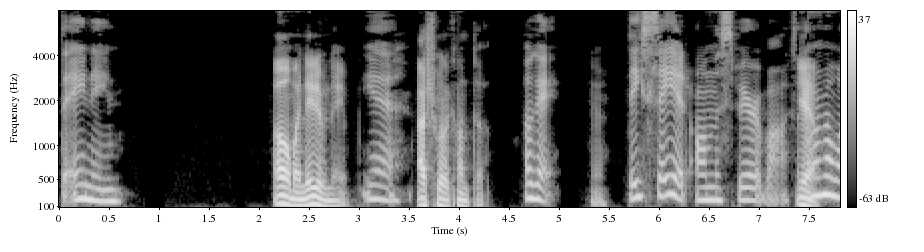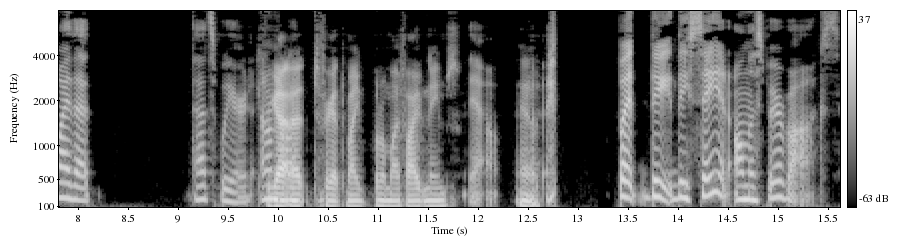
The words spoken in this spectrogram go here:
The A name. Oh, my native name, Yeah. Ashwalakanta. Okay. Yeah. They say it on the spirit box. Yeah. I don't know why that that's weird. I don't Forgot, know. I forgot my one of my five names. Yeah. Anyway. but they they say it on the spirit box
